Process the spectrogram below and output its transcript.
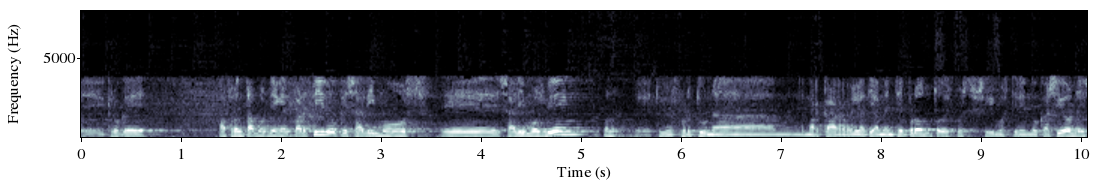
eh, creo que afrontamos bien el partido, que salimos eh, salimos bien, bueno, eh, tuvimos fortuna de marcar relativamente pronto, después seguimos teniendo ocasiones,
